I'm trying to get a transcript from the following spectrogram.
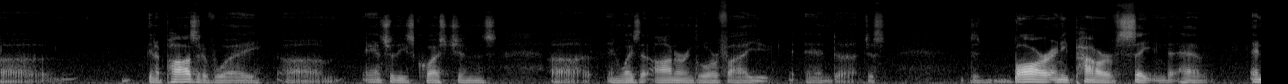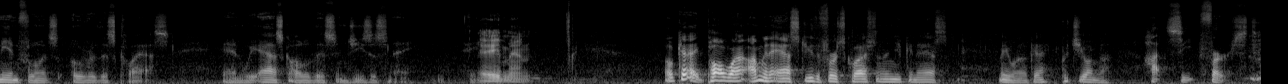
uh, in a positive way, um, answer these questions uh, in ways that honor and glorify you, and uh, just just bar any power of Satan to have any influence over this class. And we ask all of this in Jesus' name. Amen. Amen. Okay, Paul, I'm going to ask you the first question, then you can ask me one, okay? Put you on the hot seat first.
